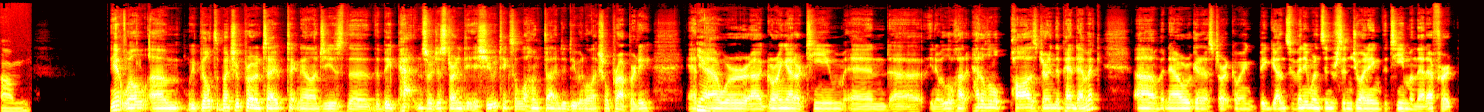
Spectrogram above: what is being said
Um, yeah, well, um, we built a bunch of prototype technologies. The the big patents are just starting to issue. It takes a long time to do intellectual property, and yeah. now we're uh, growing out our team. And uh, you know, a little had a little pause during the pandemic, uh, but now we're going to start going big guns. So if anyone's interested in joining the team on that effort,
